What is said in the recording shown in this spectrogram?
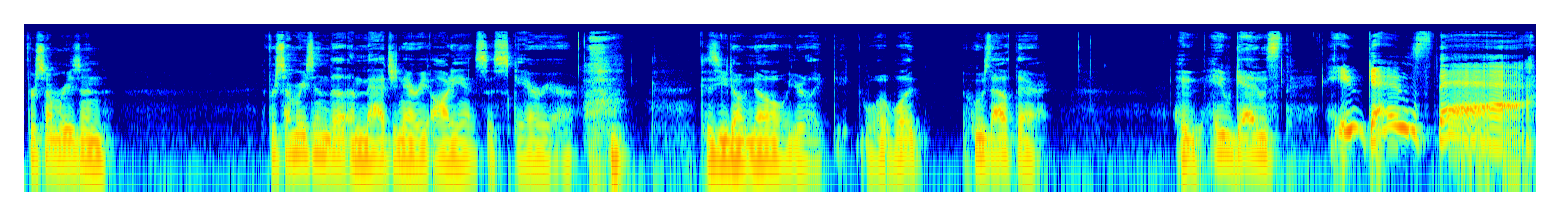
For some reason for some reason the imaginary audience is scarier. because you don't know. You're like, what? What? Who's out there? Who? Who goes? Who goes there?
